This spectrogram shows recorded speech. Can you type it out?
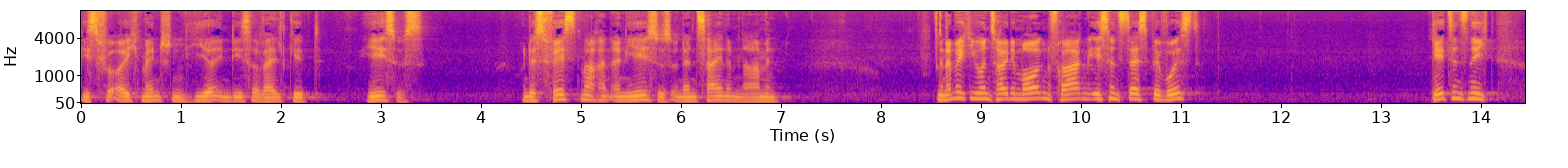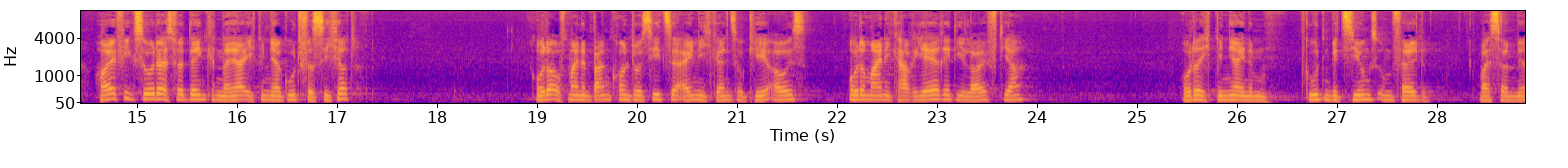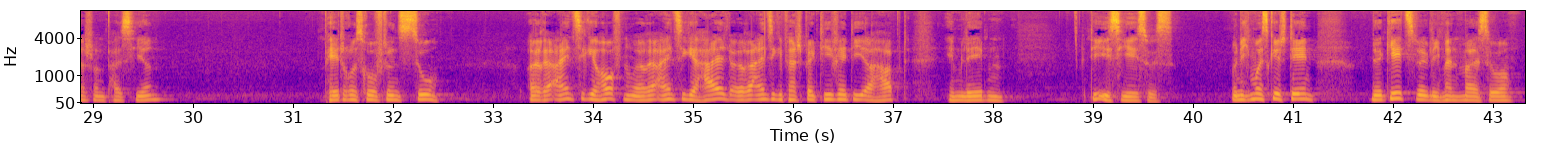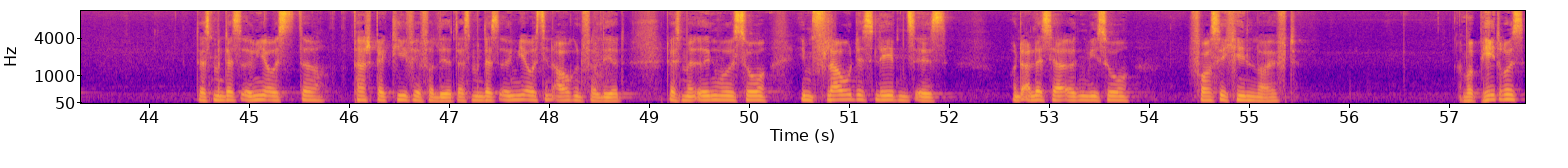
die es für euch Menschen hier in dieser Welt gibt. Jesus. Und das Festmachen an Jesus und an seinem Namen. Und da möchte ich uns heute Morgen fragen, ist uns das bewusst? Geht es uns nicht häufig so, dass wir denken, naja, ich bin ja gut versichert? Oder auf meinem Bankkonto sieht es ja eigentlich ganz okay aus? Oder meine Karriere, die läuft ja? Oder ich bin ja in einem guten Beziehungsumfeld, was soll mir schon passieren? Petrus ruft uns zu, eure einzige Hoffnung, eure einzige Halt, eure einzige Perspektive, die ihr habt im Leben, die ist Jesus. Und ich muss gestehen, mir geht es wirklich manchmal so, dass man das irgendwie aus der Perspektive verliert, dass man das irgendwie aus den Augen verliert, dass man irgendwo so im Flau des Lebens ist und alles ja irgendwie so vor sich hinläuft. Aber Petrus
